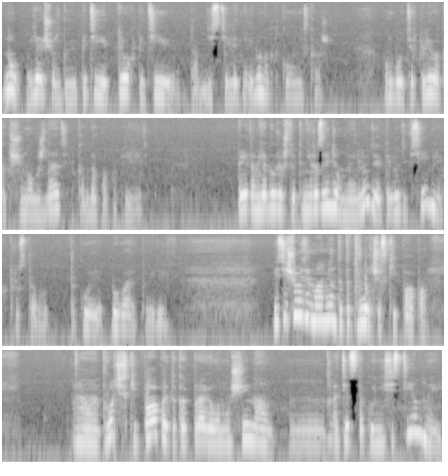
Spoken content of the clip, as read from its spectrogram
Ну, я еще раз говорю, пяти, трех, пяти, там, десятилетний ребенок такого не скажет. Он будет терпеливо, как щенок, ждать, когда папа приедет. При этом я говорю, что это не разведенные люди, это люди в семьях, просто вот такое бывает поведение. Есть еще один момент, это творческий папа. А, творческий папа это, как правило, мужчина, отец такой несистемный,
